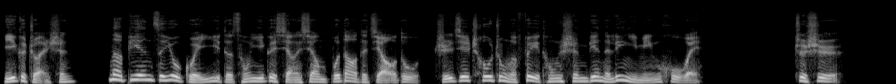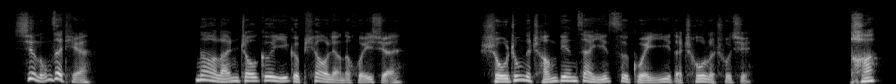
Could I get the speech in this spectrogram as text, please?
一个转身，那鞭子又诡异的从一个想象不到的角度直接抽中了费通身边的另一名护卫。这是现龙在田。纳兰朝歌一个漂亮的回旋，手中的长鞭再一次诡异的抽了出去。他，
